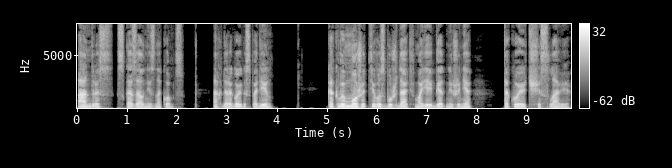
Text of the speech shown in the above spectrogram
Андрес сказал незнакомцу. — Ах, дорогой господин, как вы можете возбуждать в моей бедной жене такое тщеславие?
